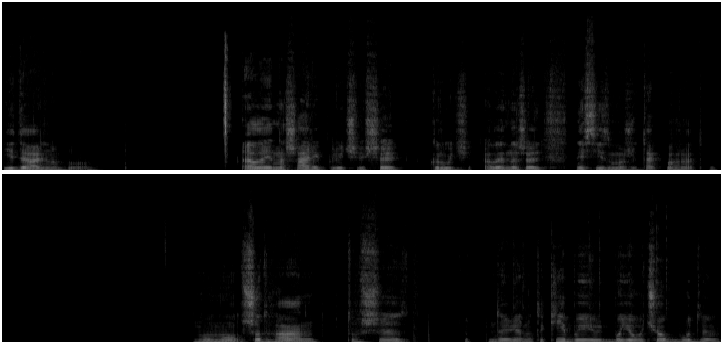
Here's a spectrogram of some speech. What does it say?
ідеально було. Але на шарі ключ ще круче. Але, на жаль, не всі зможуть так пограти. Вомо- Шотган, то ще. Тут, мабуть, такий бой- бойовичок буде.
